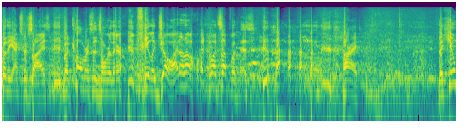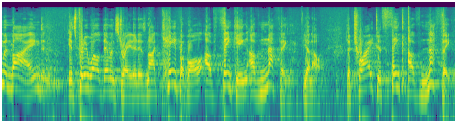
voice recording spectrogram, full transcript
with the exercise, but Culverson's over there feeling Joe. I don't know. What- What's up with this? All right. The human mind, it's pretty well demonstrated, is not capable of thinking of nothing, you know. to try to think of nothing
